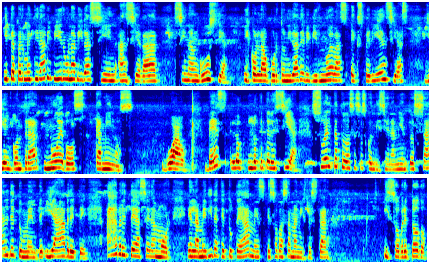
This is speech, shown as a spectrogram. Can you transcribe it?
y te permitirá vivir una vida sin ansiedad, sin angustia y con la oportunidad de vivir nuevas experiencias y encontrar nuevos caminos. Wow, ¿ves lo, lo, que te decía? Suelta todos esos condicionamientos, sal de tu mente y ábrete, ábrete a hacer amor. En la medida que tú te ames, eso vas a manifestar y sobre todo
